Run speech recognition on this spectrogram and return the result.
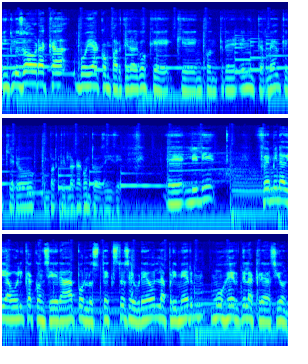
Incluso ahora acá voy a compartir algo que, que encontré en internet que quiero compartirlo acá con todos. Dice, eh, Lilith, fémina diabólica considerada por los textos hebreos la primer mujer de la creación,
